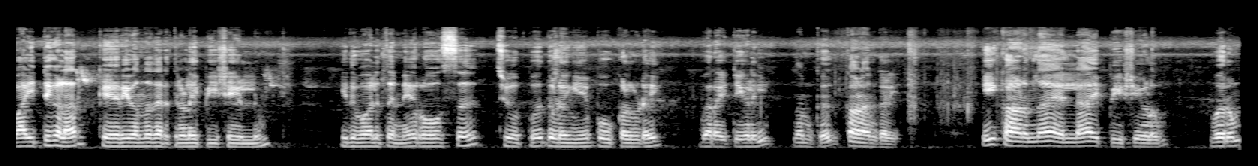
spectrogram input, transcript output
വൈറ്റ് കളർ കയറി വന്ന തരത്തിലുള്ള എപ്പീഷ്യകളിലും ഇതുപോലെ തന്നെ റോസ് ചുവപ്പ് തുടങ്ങിയ പൂക്കളുടെ വെറൈറ്റികളിൽ നമുക്ക് കാണാൻ കഴിയും. ഈ കാണുന്ന എല്ലാ എപ്പീഷ്യകളും വെറും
